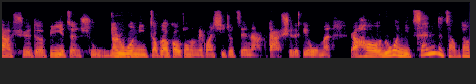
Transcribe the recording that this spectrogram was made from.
大学的毕业证书。那如果你找不到高中的，没关系，就直接拿大学的给我们。然后，如果你真的找不到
